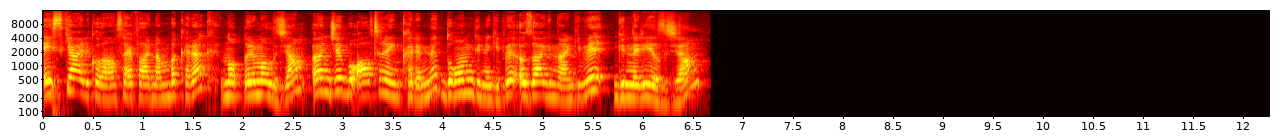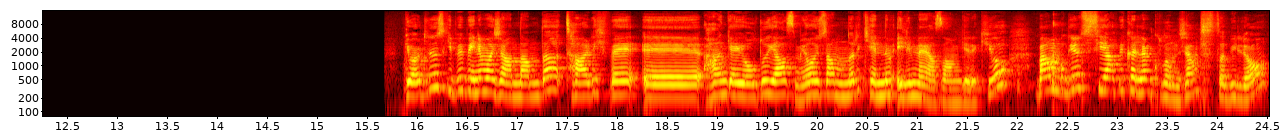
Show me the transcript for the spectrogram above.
eski aylık olan sayfalardan bakarak notlarımı alacağım. Önce bu altın renk kalemle doğum günü gibi, özel günler gibi günleri yazacağım. Gördüğünüz gibi benim ajandamda tarih ve e, hangi ay olduğu yazmıyor. O yüzden bunları kendim elimle yazmam gerekiyor. Ben bugün siyah bir kalem kullanacağım. Stabilo.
